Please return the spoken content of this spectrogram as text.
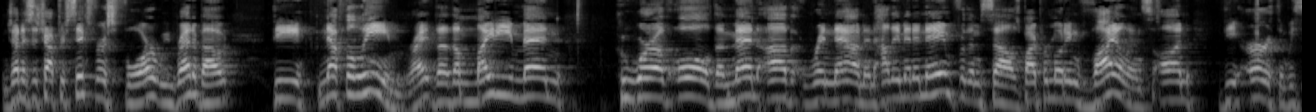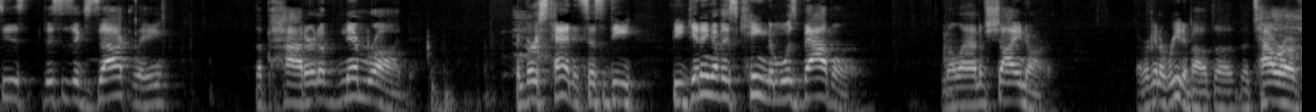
In Genesis chapter 6, verse 4, we read about the Nephilim, right? The, the mighty men who were of old, the men of renown, and how they made a name for themselves by promoting violence on the earth. And we see this, this is exactly the pattern of Nimrod. In verse 10, it says that the beginning of his kingdom was Babel in the land of Shinar. And we're going to read about the, the Tower of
